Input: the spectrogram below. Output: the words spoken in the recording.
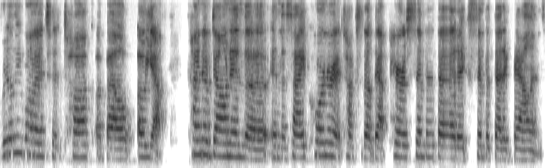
really wanted to talk about, oh yeah, kind of down in the in the side corner it talks about that parasympathetic sympathetic balance.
